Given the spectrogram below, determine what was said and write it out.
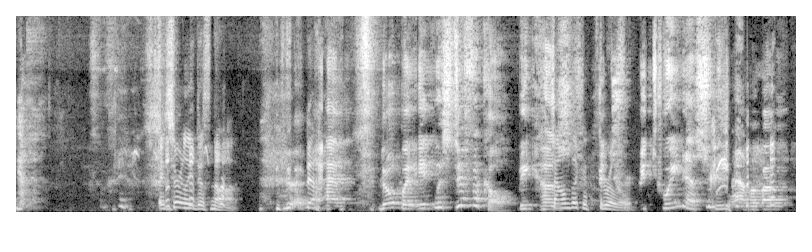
it certainly does not. and, no, but it was difficult because sounds like a thriller. Between us, we have about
